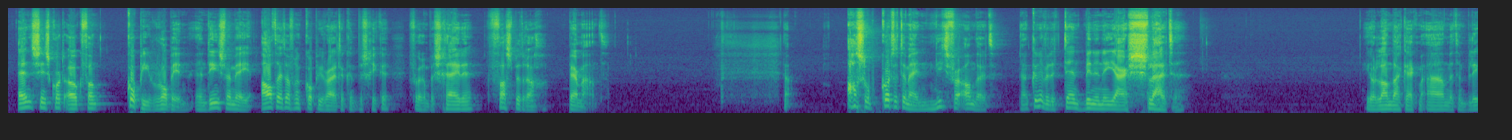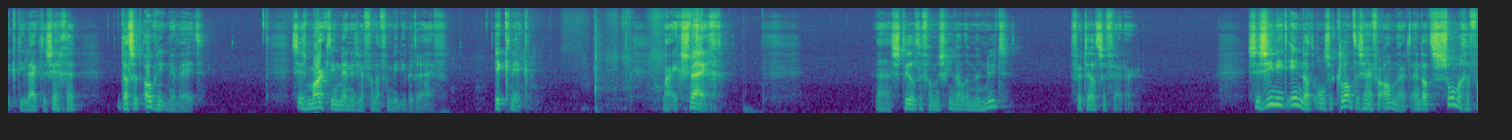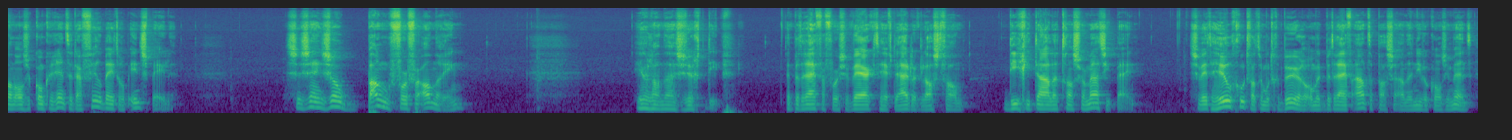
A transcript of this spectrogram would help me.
En sinds kort ook van CopyRobin, een dienst waarmee je altijd over een copywriter kunt beschikken voor een bescheiden vast bedrag per maand. Nou, als er op korte termijn niets verandert, dan kunnen we de tent binnen een jaar sluiten. Jolanda kijkt me aan met een blik die lijkt te zeggen dat ze het ook niet meer weet. Ze is marketingmanager van een familiebedrijf. Ik knik. Maar ik zwijg. Na een stilte van misschien wel een minuut vertelt ze verder. Ze zien niet in dat onze klanten zijn veranderd en dat sommige van onze concurrenten daar veel beter op inspelen. Ze zijn zo bang voor verandering. Jolanda zucht diep. Het bedrijf waarvoor ze werkt heeft duidelijk last van digitale transformatiepijn. Ze weet heel goed wat er moet gebeuren om het bedrijf aan te passen aan de nieuwe consument,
